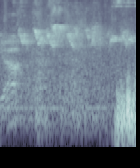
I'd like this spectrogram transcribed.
Yeah.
